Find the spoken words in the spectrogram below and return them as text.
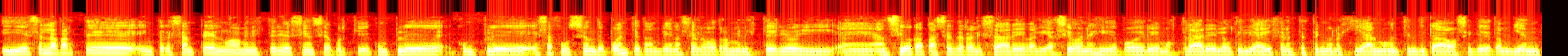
Y esa es la parte interesante del nuevo Ministerio de Ciencia porque cumple, cumple esa función de puente también hacia los otros ministerios y eh, han sido capaces de realizar eh, validaciones y de poder eh, mostrar la utilidad de diferentes tecnologías al momento indicado. Así que también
